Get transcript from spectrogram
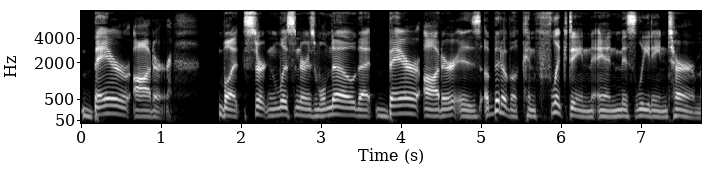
bear otter. But certain listeners will know that bear otter is a bit of a conflicting and misleading term.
